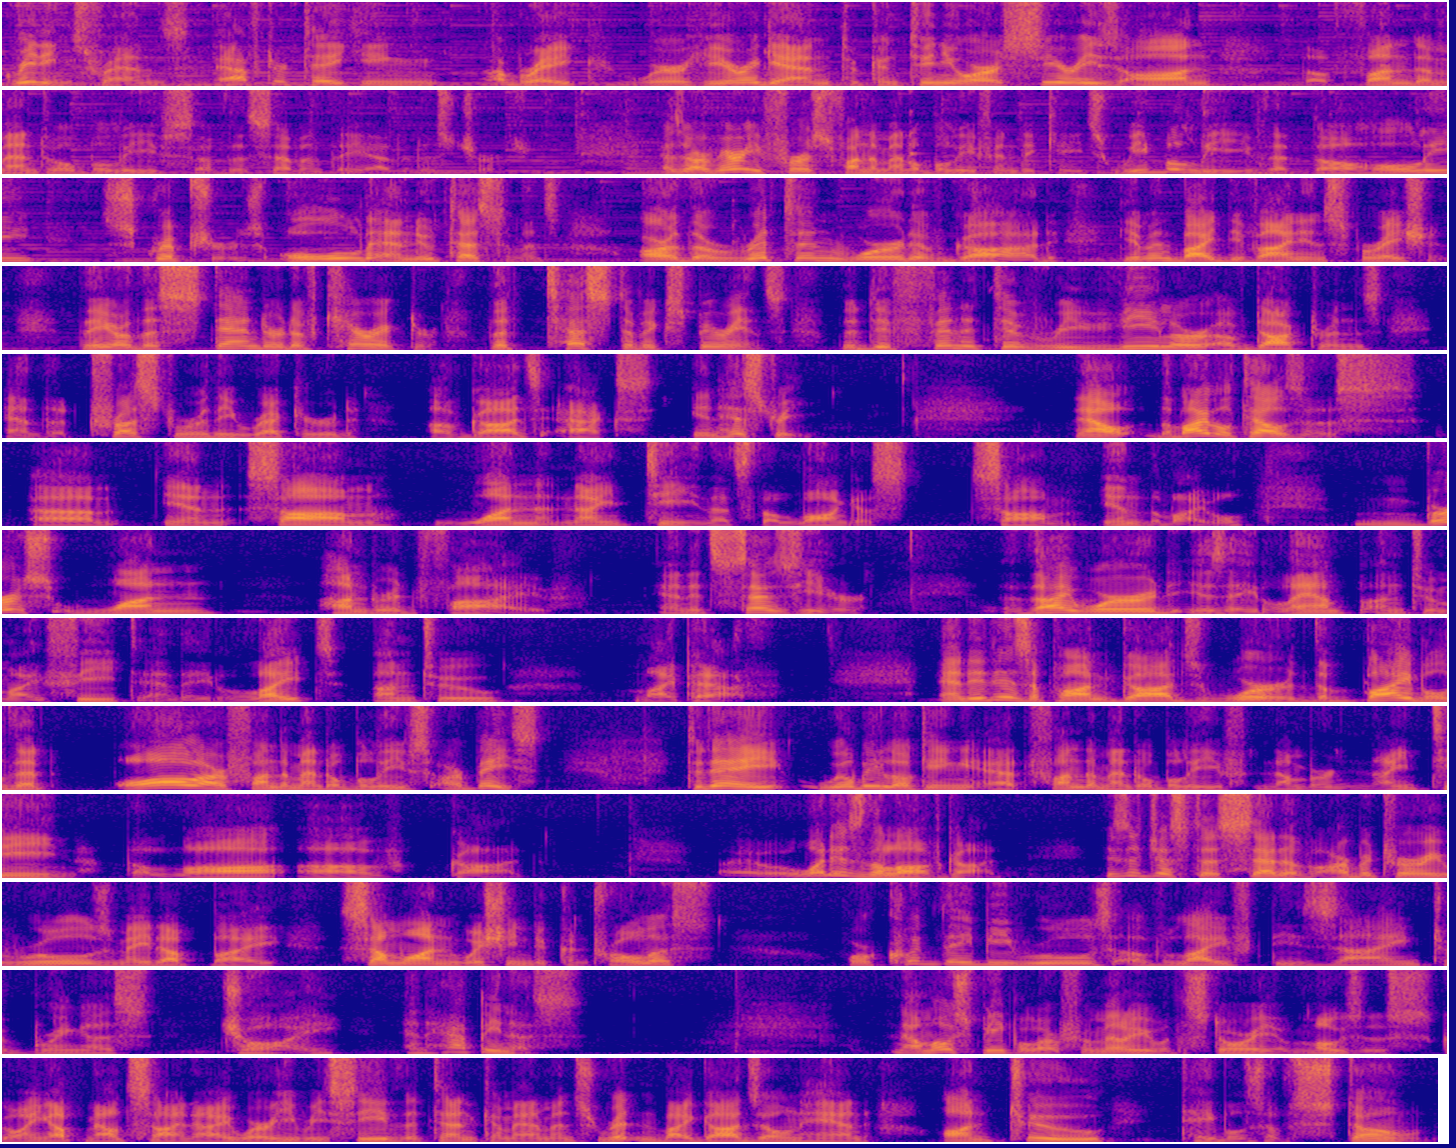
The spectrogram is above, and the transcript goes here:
Greetings, friends. After taking a break, we're here again to continue our series on the fundamental beliefs of the Seventh day Adventist Church. As our very first fundamental belief indicates, we believe that the Holy Scriptures, Old and New Testaments, are the written Word of God given by divine inspiration. They are the standard of character, the test of experience, the definitive revealer of doctrines, and the trustworthy record of God's acts in history. Now, the Bible tells us um, in Psalm 119, that's the longest psalm in the Bible, verse 105. And it says here, Thy word is a lamp unto my feet and a light unto my path. And it is upon God's word, the Bible, that all our fundamental beliefs are based. Today, we'll be looking at fundamental belief number 19, the law of God. Uh, what is the law of God? Is it just a set of arbitrary rules made up by someone wishing to control us? Or could they be rules of life designed to bring us joy and happiness? Now, most people are familiar with the story of Moses going up Mount Sinai, where he received the Ten Commandments written by God's own hand on two tables of stone.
